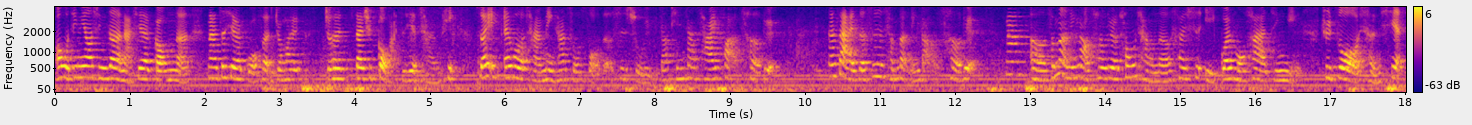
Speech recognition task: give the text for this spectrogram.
哦，我今天又新增了哪些功能，那这些果粉就会就会再去购买这些产品。所以 Apple 的产品它所走的是属于比较偏向差异化策略。那再来则是成本领导的策略。那呃，成本领导策略通常呢会是以规模化经营去做呈现，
